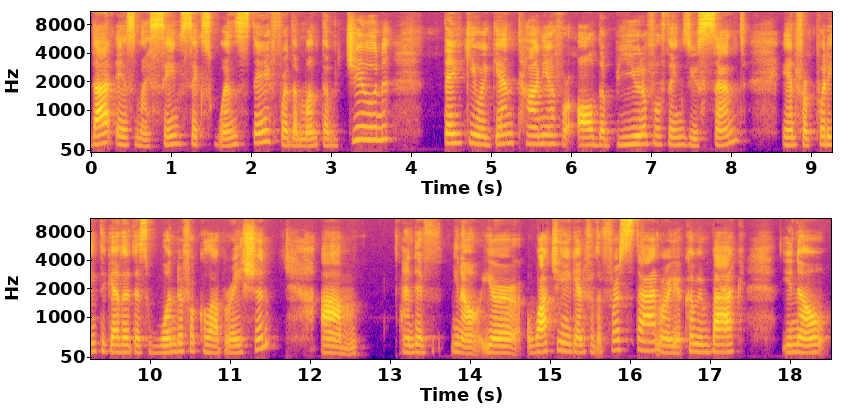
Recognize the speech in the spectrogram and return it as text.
that is my Same Six Wednesday for the month of June. Thank you again, Tanya, for all the beautiful things you sent and for putting together this wonderful collaboration. Um, and if you know you're watching again for the first time or you're coming back, you know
